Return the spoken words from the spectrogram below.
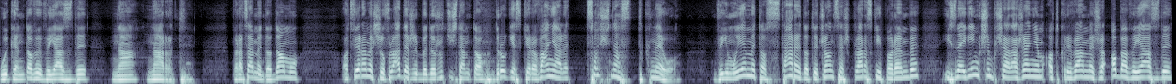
weekendowe wyjazdy na narty. Wracamy do domu, otwieramy szufladę, żeby dorzucić tam to drugie skierowanie, ale coś nas tknęło. Wyjmujemy to stare dotyczące Szklarskiej Poręby i z największym przerażeniem odkrywamy, że oba wyjazdy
